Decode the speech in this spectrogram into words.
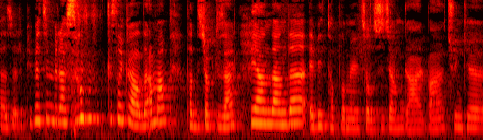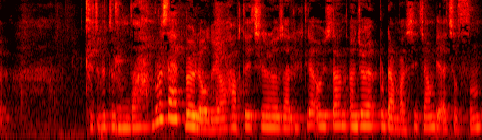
Hazır. Pipetim biraz kısa kaldı ama tadı çok güzel. Bir yandan da evi toplamaya çalışacağım galiba. Çünkü kötü bir durumda. Burası hep böyle oluyor. Hafta içleri özellikle. O yüzden önce buradan başlayacağım. Bir açılsın.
